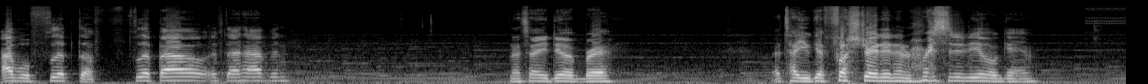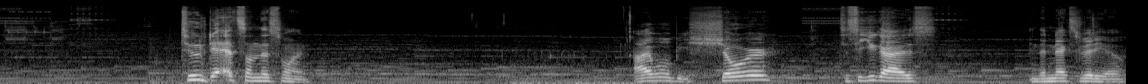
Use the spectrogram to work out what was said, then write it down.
I will flip the flip out if that happened. That's how you do it, bruh. That's how you get frustrated in a Resident Evil game. Two deaths on this one. I will be sure to see you guys in the next video.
